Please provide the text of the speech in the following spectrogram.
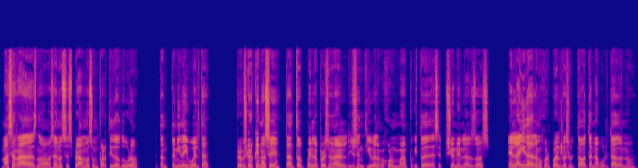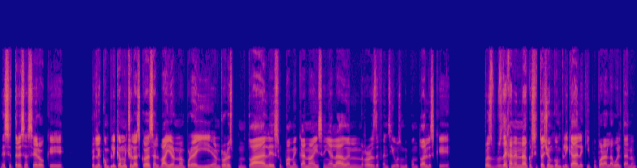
más cerradas, ¿no? O sea, nos esperábamos un partido duro, tanto en ida y vuelta. Pero pues creo que no sé, tanto en lo personal, yo sentí a lo mejor un poquito de decepción en las dos. En la ida, a lo mejor por el resultado tan abultado, ¿no? Ese 3 a 0 que pues le complica mucho las cosas al Bayern, ¿no? Por ahí errores puntuales, Upamecano ahí señalado en errores defensivos muy puntuales que pues, pues dejan en una situación complicada el equipo para la vuelta, ¿no?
